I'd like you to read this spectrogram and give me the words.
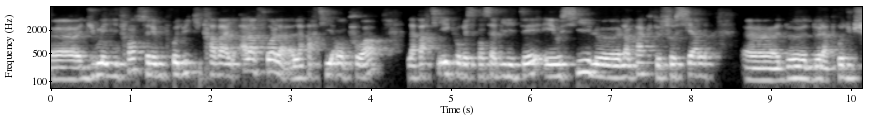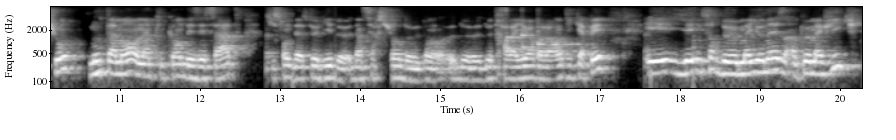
euh, du Made in France, c'est les produits qui travaillent à la fois la, la partie emploi, la partie éco-responsabilité et aussi l'impact social euh, de, de, la production, notamment en impliquant des ESAT, qui sont des ateliers d'insertion de, de, de, travailleurs euh, handicapés. Et il y a une sorte de mayonnaise un peu magique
